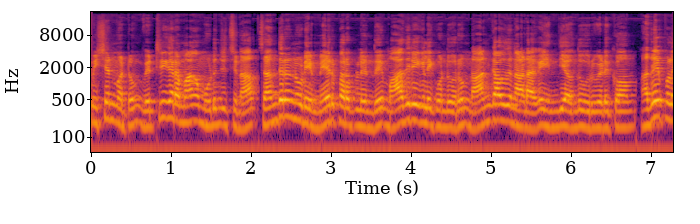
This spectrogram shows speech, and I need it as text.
மிஷன் மட்டும் வெற்றிகரமாக முடிஞ்சிச்சுன்னா சந்திரனுடைய மேற்பரப்பிலிருந்து மாதிரிகளை கொண்டு வரும் நான்காவது நாடாக இந்தியா வந்து உருவெடுக்கும். அதே போல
